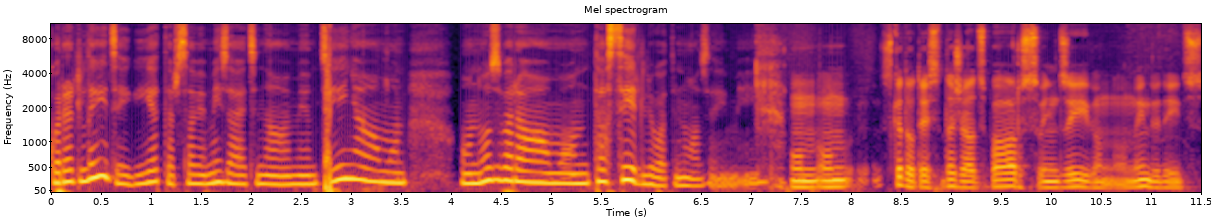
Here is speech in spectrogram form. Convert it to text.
kur ir līdzīgi iet ar saviem izaicinājumiem, cīņām un, un uzvarām, un tas ir ļoti nozīmīgi. Un, un skatoties dažādus pārus viņu dzīvi un, un individus,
